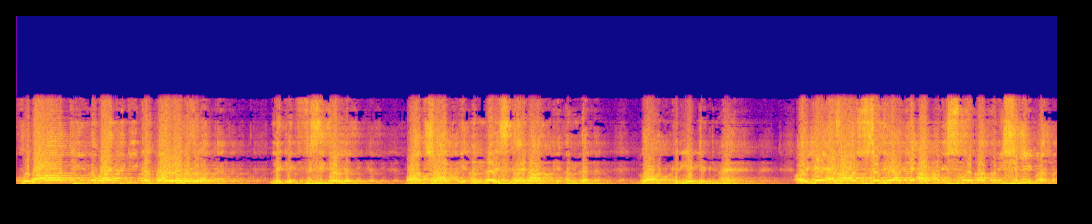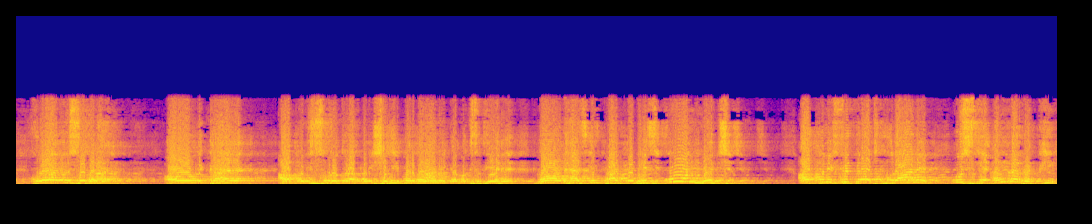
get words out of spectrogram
खुदा की नुमाइंदगी करता हुआ नज़र आता है, लेकिन फ़िज़िकल बादशाह के अंदर, इस कायनात के अंदर गॉड क्रिएटेड मैन और ये एजाज उसे दिया कि अपनी सूरत अपनी शरीर पर खुदा ने उसे बनाया और लिखा है, अपनी सूरत और अपनी शरीर पर बनाने का मकसद यह है God has imparted his own nature अपनी फितरत खुदा ने उसके अंदर रखी।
